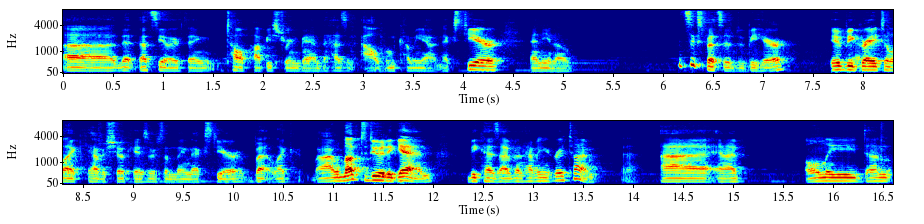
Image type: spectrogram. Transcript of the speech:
uh, that that's the other thing Tall Poppy String Band that has an album coming out next year, and you know it's expensive to be here. It would be great to like have a showcase or something next year, but like I would love to do it again because I've been having a great time Yeah. uh, and I've only done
